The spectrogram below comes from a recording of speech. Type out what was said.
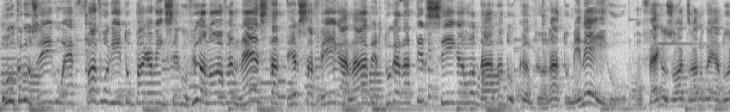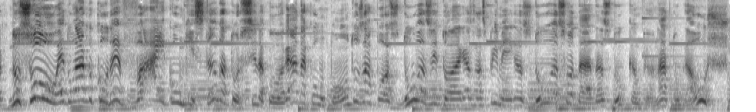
o Cruzeiro é favorito para vencer o Vila Nova nesta terça-feira, na abertura da terceira rodada do Campeonato Mineiro. Confere os odds lá no ganhador. No Sul, Eduardo Cudê vai conquistando a torcida colorada com pontos após duas vitórias nas primeiras duas rodadas do Campeonato Gaúcho.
